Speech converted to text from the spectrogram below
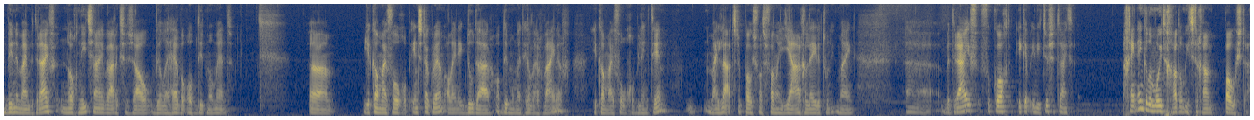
binnen mijn bedrijf nog niet zijn waar ik ze zou willen hebben op dit moment. Ehm, je kan mij volgen op Instagram, alleen ik doe daar op dit moment heel erg weinig. Je kan mij volgen op LinkedIn. Mijn laatste post was van een jaar geleden toen ik mijn uh, bedrijf verkocht. Ik heb in die tussentijd geen enkele moeite gehad om iets te gaan posten.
